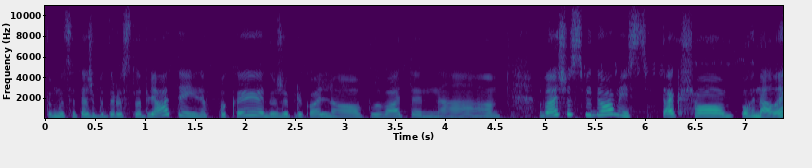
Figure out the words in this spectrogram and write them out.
тому це теж буде розслабляти і навпаки дуже прикольно впливати на вашу свідомість. Так що погнали!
